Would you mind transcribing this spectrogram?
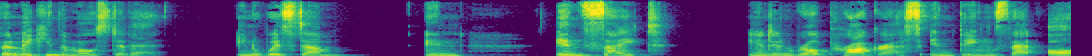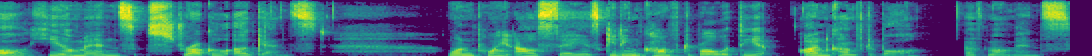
But making the most of it in wisdom, in insight, and in real progress in things that all humans struggle against. One point I'll say is getting comfortable with the uncomfortable of moments,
